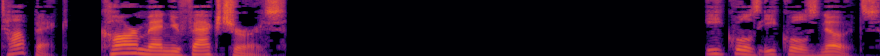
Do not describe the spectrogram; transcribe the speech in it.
Topic: Car manufacturers. Equals equals notes.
